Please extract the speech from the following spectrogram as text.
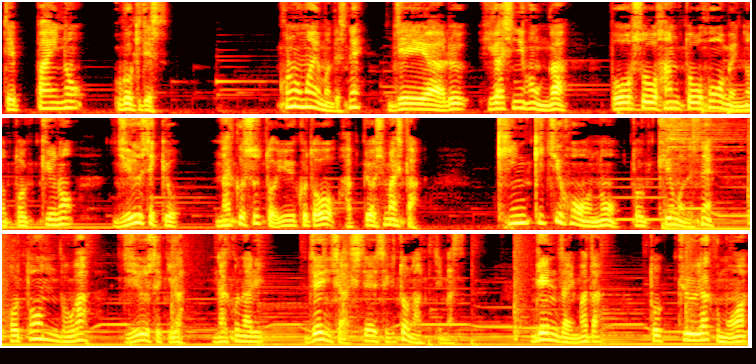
撤廃の動きです。この前もですね、JR 東日本が房総半島方面の特急の自由席をなくすということを発表しました。近畿地方の特急もですね、ほとんどが自由席がなくなり、全車指定席となっています。現在まだ特急やくもは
